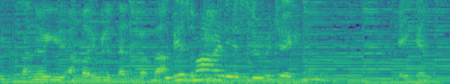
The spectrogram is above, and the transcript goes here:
Because I know you. I thought you would have said about. Be a other smart people idea to do it with Jake and Emma.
